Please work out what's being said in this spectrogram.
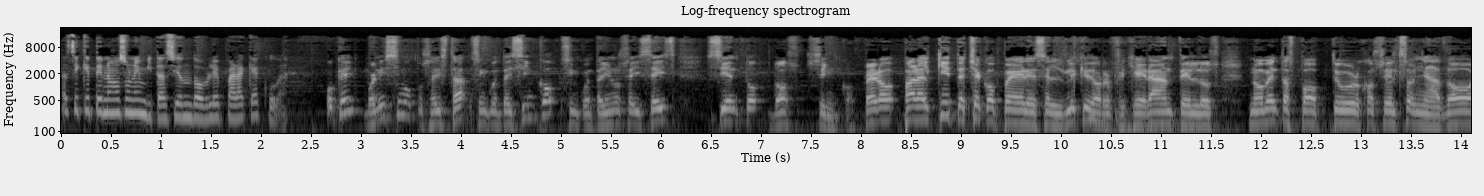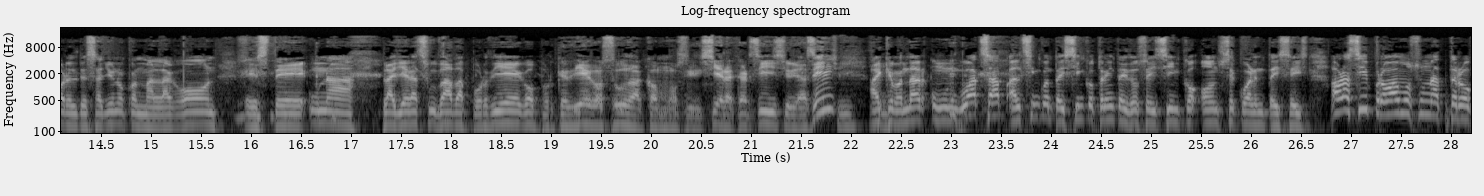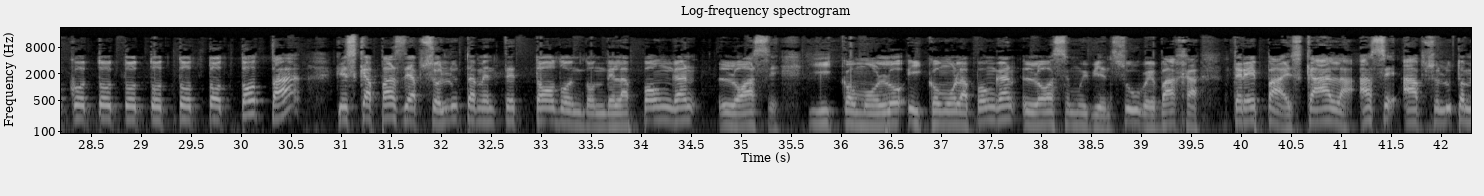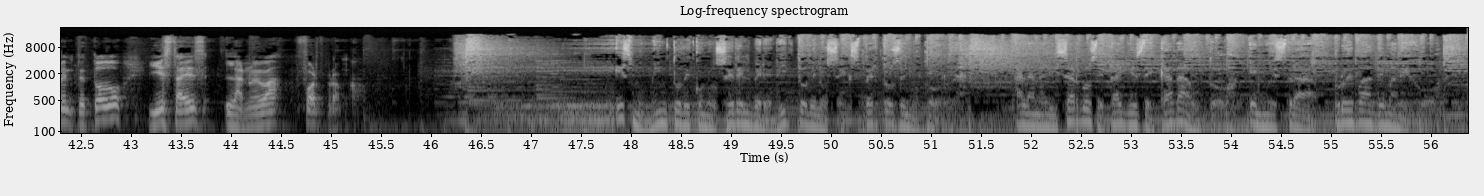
Así que tenemos una invitación doble para que acudan. Ok, buenísimo, pues ahí está, 55 5166 1025. Pero para el kit de Checo Pérez, el líquido refrigerante, los 90s Pop Tour, José el Soñador, el desayuno con Malagón, este, una playera sudada por Diego, porque Diego suda como si hiciera ejercicio y así, Sí, hay que mandar un WhatsApp al 55 32 65 11 46. Ahora sí, probamos una trocototototota que es capaz de absolutamente todo en donde la pongan lo hace. Y como lo y como la pongan lo hace muy bien. Sube baja trepa escala hace absolutamente todo. Y esta es la nueva Ford Bronco. Es momento de conocer el veredicto de los expertos del motor al analizar los detalles de cada auto en nuestra prueba de manejo.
